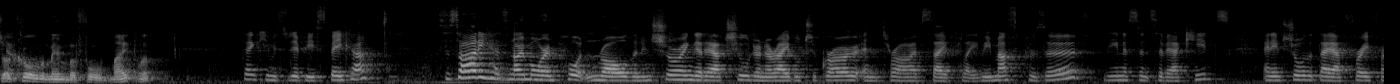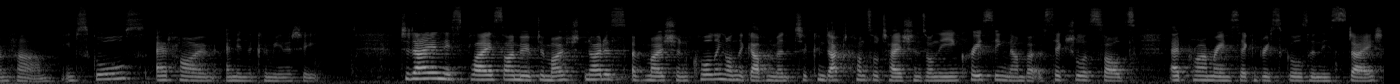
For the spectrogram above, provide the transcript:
So I call the member for Maitland. Thank you, Mr Deputy Speaker. Society has no more important role than ensuring that our children are able to grow and thrive safely. We must preserve the innocence of our kids and ensure that they are free from harm in schools, at home and in the community. Today in this place I moved a notice of motion calling on the government to conduct consultations on the increasing number of sexual assaults at primary and secondary schools in this state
